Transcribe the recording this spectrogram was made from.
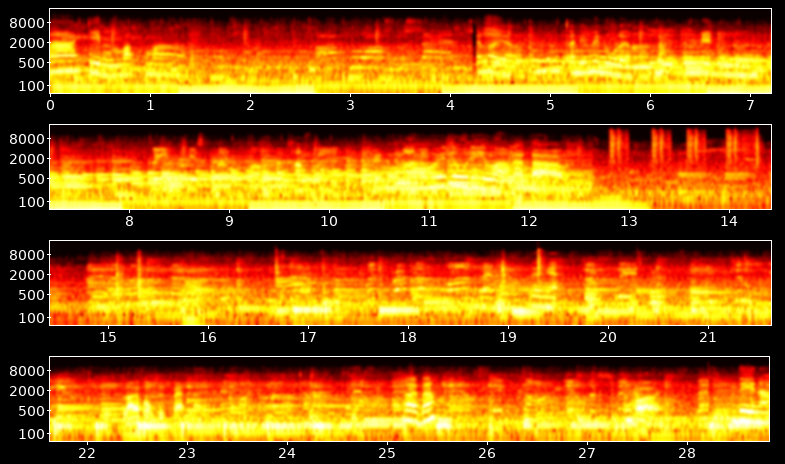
น่ากินมากๆนี่อะไรอะ อันนี้เมนูเลยค่ะ เมนูกรีนคริสต์มาสคาเฟ่เป็นหน้าอ๋อตานี่โอ้ยดูดีว่ะ หน้าตามันอ่าอะไรนะเป็นไงร้อยหกสิบแปดไลค์ได้ขอน้องน้องพี่เจ อร่อยปะก็ดีนะ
